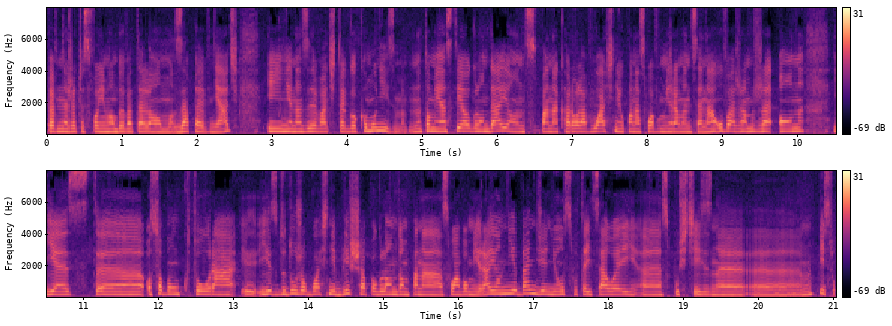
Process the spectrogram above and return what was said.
pewne rzeczy swoim obywatelom zapewniać i nie nazywać tego komunizmem. Natomiast ja oglądając pana Karola właśnie u pana Sławomira Mencena, uważam, że on jest e, osobą, która jest dużo właśnie bliższa poglądom pana Sławomira i on nie będzie niósł tej całej e, spuścizny e, PiSu.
